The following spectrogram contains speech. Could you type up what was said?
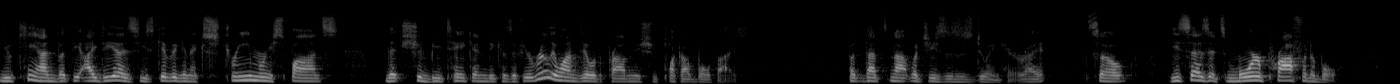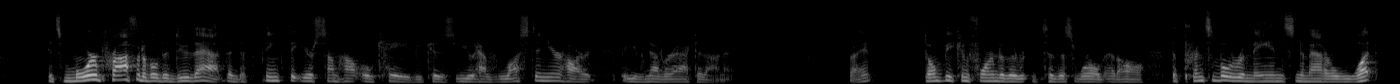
you can, but the idea is he's giving an extreme response that should be taken because if you really want to deal with the problem, you should pluck out both eyes. But that's not what Jesus is doing here, right? So he says it's more profitable it's more profitable to do that than to think that you're somehow okay because you have lust in your heart, but you've never acted on it. Right? Don't be conformed to, the, to this world at all. The principle remains no matter what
